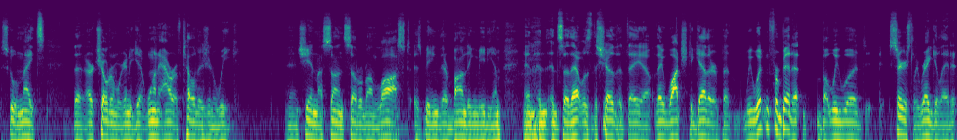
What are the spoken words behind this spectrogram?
school nights, that our children were going to get one hour of television a week and she and my son settled on Lost as being their bonding medium, and and, and so that was the show that they uh, they watched together. But we wouldn't forbid it, but we would seriously regulate it,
